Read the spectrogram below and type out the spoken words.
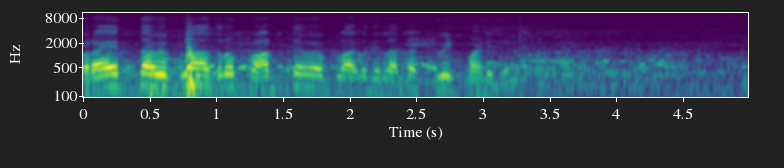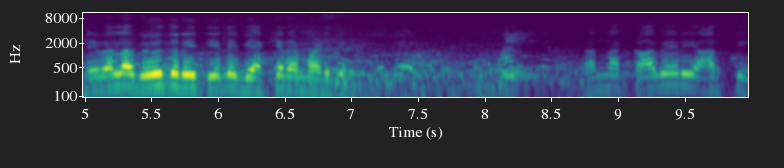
ಪ್ರಯತ್ನ ವಿಫಲ ಆದರೂ ಪ್ರಾರ್ಥನೆ ವಿಫಲ ಆಗೋದಿಲ್ಲ ಅಂತ ಟ್ವೀಟ್ ಮಾಡಿದ್ದೆ. ನೀವೆಲ್ಲ ವಿವಿಧ ರೀತಿಯಲ್ಲಿ ವ್ಯಾಖ್ಯಾನ ಮಾಡಿದ್ದೀರಿ. ನನ್ನ ಕಾವೇರಿ ಆರ್ತಿ,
